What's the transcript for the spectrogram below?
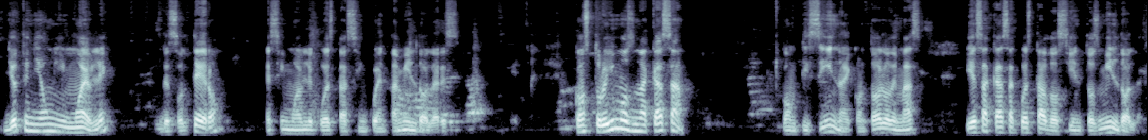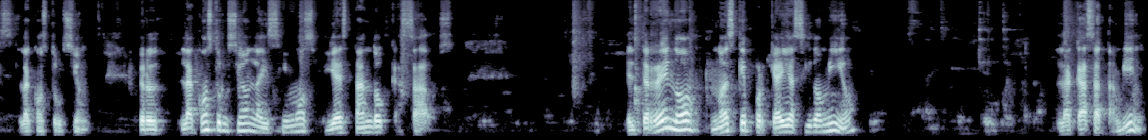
Yo tenía un inmueble de soltero, ese inmueble cuesta 50 mil dólares. Construimos una casa con piscina y con todo lo demás, y esa casa cuesta 200 mil dólares, la construcción. Pero la construcción la hicimos ya estando casados. El terreno no es que porque haya sido mío, la casa también.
